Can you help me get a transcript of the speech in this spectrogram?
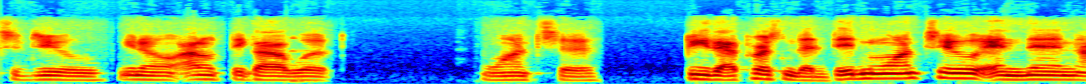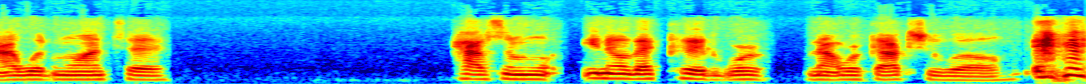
to do. You know, I don't think I would want to be that person that didn't want to, and then I wouldn't want to have some, you know, that could work not work out too well. yeah.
